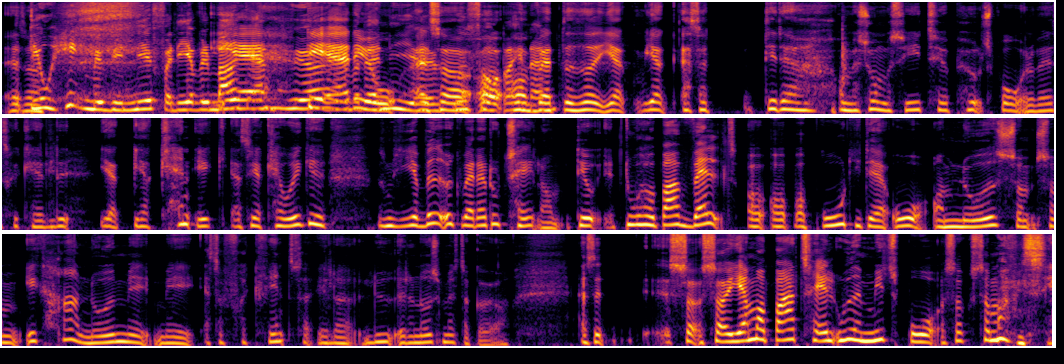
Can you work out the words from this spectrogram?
altså, Det er jo helt med vilje, fordi jeg vil meget ja, gerne høre, det er det hvordan jo. I øh, altså, og, og hvad det hedder, jeg, jeg, altså, det der, om jeg så må sige, terapeutsprog, eller hvad jeg skal kalde det, jeg, jeg kan ikke, altså jeg kan jo ikke, jeg ved jo ikke, hvad det er, du taler om. Det er jo, du har jo bare valgt at, at, at bruge de der ord om noget, som, som ikke har noget med, med altså frekvenser eller lyd eller noget som helst at gøre. Altså, så, så jeg må bare tale ud af mit spor, og så, så må vi se.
